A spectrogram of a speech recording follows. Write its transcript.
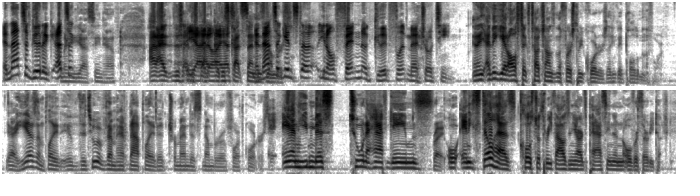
And that's a good. That's a yeah, seen half. I, I just, I just yeah, got, I, I just asked- got sent and his that's numbers. against a you know Fenton, a good Flint Metro team. and I, I think he had all six touchdowns in the first three quarters. I think they pulled him in the fourth. Yeah, he hasn't played. The two of them have not played a tremendous number of fourth quarters. and he missed two and a half games. Right. Oh, and he still has close to three thousand yards passing and over thirty touchdowns.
